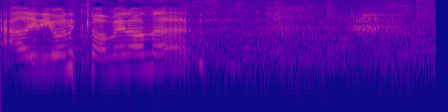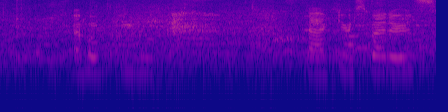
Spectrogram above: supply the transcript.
Allie, do you want to comment on that? I hope you pack your sweaters.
